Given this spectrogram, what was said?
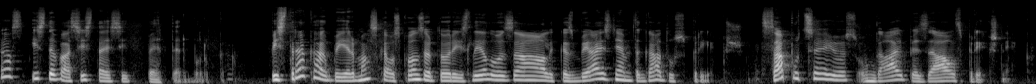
Tas izdevās iztaisīt Pēterburgā. Vistrakāk bija ar Maskavas konservatorijas lielo zāli, kas bija aizņemta gadu uz priekšu. Sapucējos un gāju pie zāles priekšnieka.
